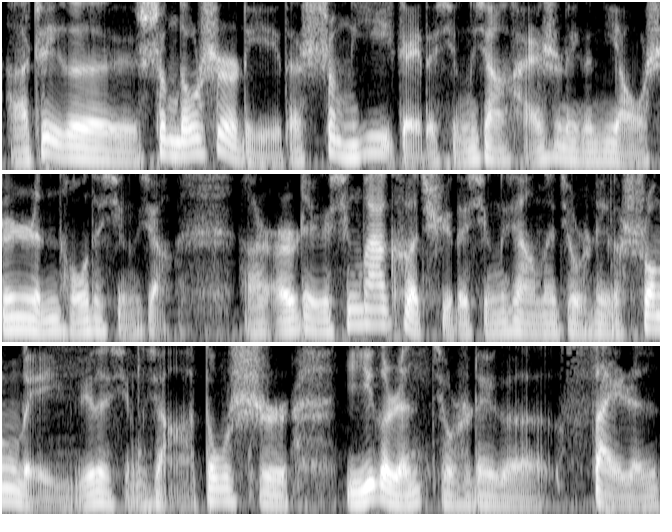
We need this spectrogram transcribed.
啊，这个圣斗士里的圣衣给的形象还是那个鸟身人头的形象，啊，而这个星巴克取的形象呢就是那个双尾鱼的形象啊，都是一个人，就是这个赛人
